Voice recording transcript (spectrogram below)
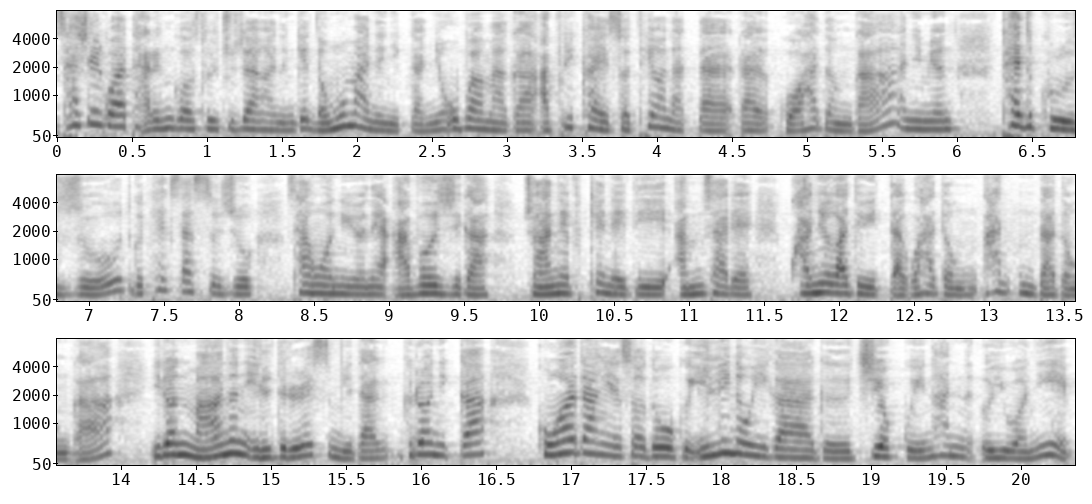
사실과 다른 것을 주장하는 게 너무 많으니까요. 오바마가 아프리카에서 태어났다라고 하던가 아니면 테드 크루즈 그 텍사스주 상원의원의 아버지가 존 F 케네디 암살에 관여가 되어 있다고 하던 한다던가 이런 많은 일들을 했습니다. 그러니까 공화당에서도 그 일리노이가 그 지역구인 한 의원이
